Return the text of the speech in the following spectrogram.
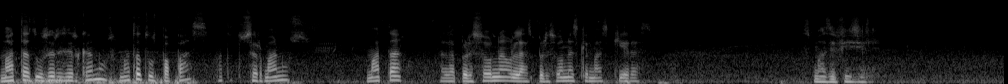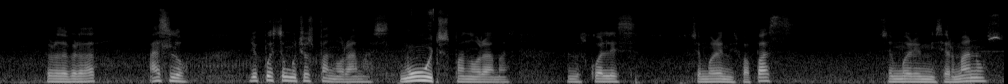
Mata a tus seres cercanos, mata a tus papás, mata a tus hermanos, mata a la persona o las personas que más quieras. Es más difícil. Pero de verdad, hazlo. Yo he puesto muchos panoramas, muchos panoramas, en los cuales se mueren mis papás, se mueren mis hermanos,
